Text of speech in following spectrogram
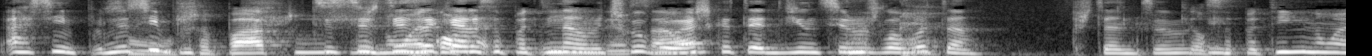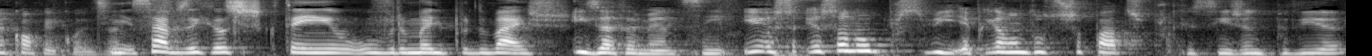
Ah, sim, São sim, os sapatos, de certeza não é que era... sapatinho. Não, desculpa, eu acho que até deviam de ser uns Louboutin. Portanto, Aquele sapatinho não é qualquer coisa. Sim, sabes, aqueles que têm o vermelho por debaixo. Exatamente, sim. Eu, eu só não percebi, é porque ela não trouxe os sapatos, porque assim a gente podia...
